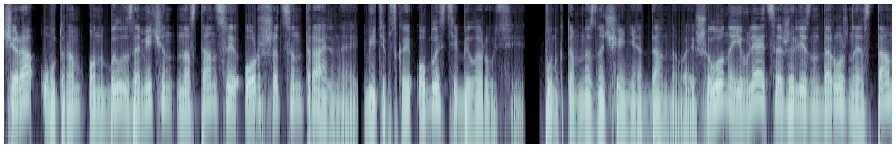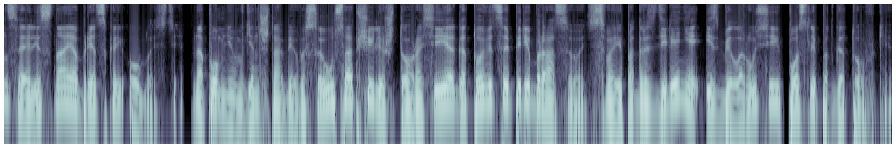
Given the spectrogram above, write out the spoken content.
Вчера утром он был замечен на станции Орша-Центральная Витебской области Белоруссии. Пунктом назначения данного эшелона является железнодорожная станция Лесная Брестской области. Напомним, в Генштабе ВСУ сообщили, что Россия готовится перебрасывать свои подразделения из Белоруссии после подготовки.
